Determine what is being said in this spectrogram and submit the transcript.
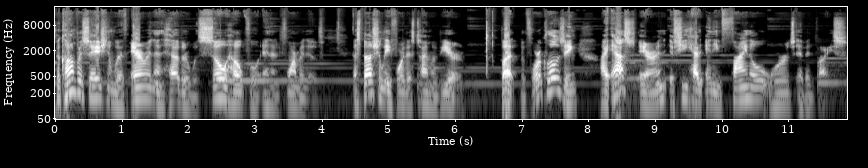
The conversation with Erin and Heather was so helpful and informative, especially for this time of year. But before closing, I asked Erin if she had any final words of advice.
